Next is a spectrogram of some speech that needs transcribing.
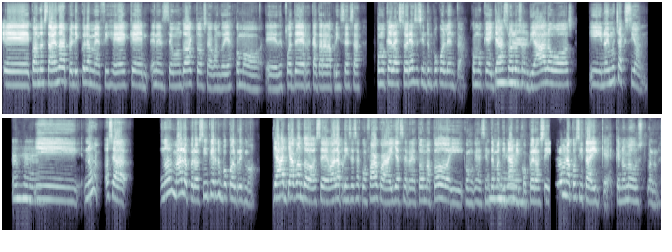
Eh, cuando estaba viendo la película me fijé que en el segundo acto, o sea, cuando ella es como, eh, después de rescatar a la princesa, como que la historia se siente un poco lenta, como que ya solo son diálogos y no hay mucha acción. Y no, o sea, no es malo, pero sí pierde un poco el ritmo. Ya, ya cuando se va la princesa con Farquaad, ahí ya se retoma todo y como que se siente más dinámico. Pero sí, solo una cosita ahí que, que no me gustó, bueno,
